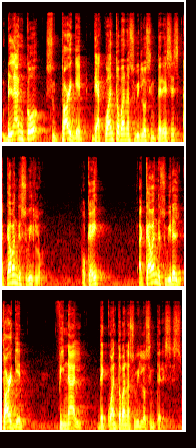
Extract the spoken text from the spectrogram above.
blanco, su target de a cuánto van a subir los intereses, acaban de subirlo. ¿Ok? Acaban de subir el target final de cuánto van a subir los intereses.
